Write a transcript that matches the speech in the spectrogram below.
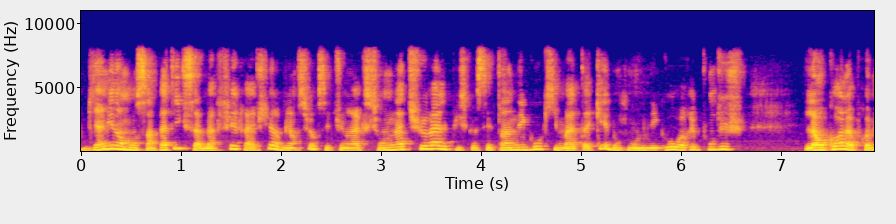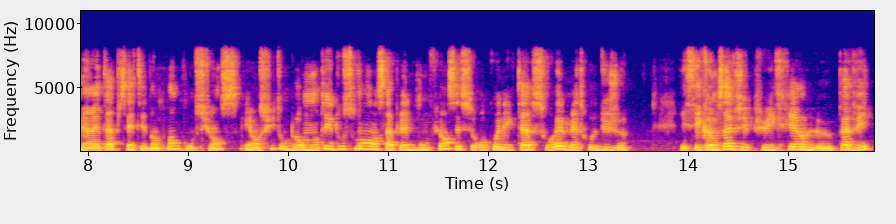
bien mis dans mon sympathique, ça m'a fait réagir, bien sûr, c'est une réaction naturelle, puisque c'est un ego qui m'a attaqué, donc mon ego a répondu. Là encore, la première étape, ça a été d'en prendre conscience, et ensuite on peut remonter doucement dans sa pleine confiance et se reconnecter à soi et mettre du jeu. Et c'est comme ça que j'ai pu écrire le pavé.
